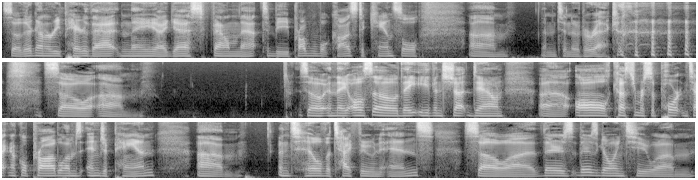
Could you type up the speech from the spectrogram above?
So they're going to repair that, and they, I guess, found that to be probable cause to cancel um, the Nintendo Direct. so, um, so, and they also they even shut down uh, all customer support and technical problems in Japan um, until the typhoon ends. So uh, there's there's going to um,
